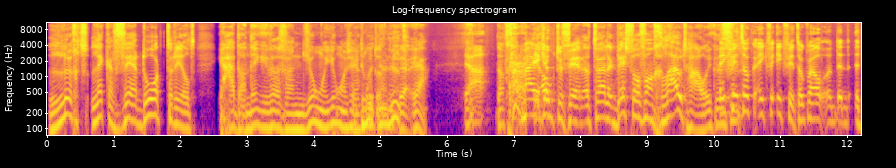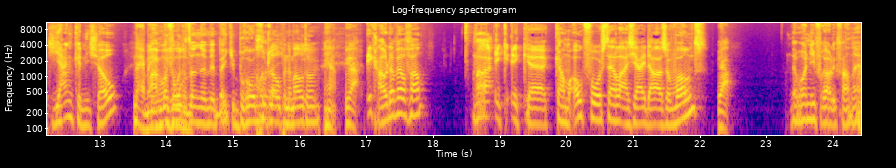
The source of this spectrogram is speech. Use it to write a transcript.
lucht lekker ver doortrilt. Ja, dan denk ik wel eens van jongen, jongen, zeg. Doe het nou dat- niet. Ja, ja. Ja, dat gaat mij Ik heb- ook te ver. Terwijl ik best wel van geluid hou. Ik, ik vind, ook, ik, vind- ik vind ook wel het, het janken niet zo. Nee, maar Maar, je moet- je bijvoorbeeld een, een beetje brommen. Goed lopende motor. Ja. Ja, Ik hou daar wel van. Maar ik, ik eh, kan me ook voorstellen, als jij daar zo woont, ja. dan word je niet vrolijk van. Hè?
